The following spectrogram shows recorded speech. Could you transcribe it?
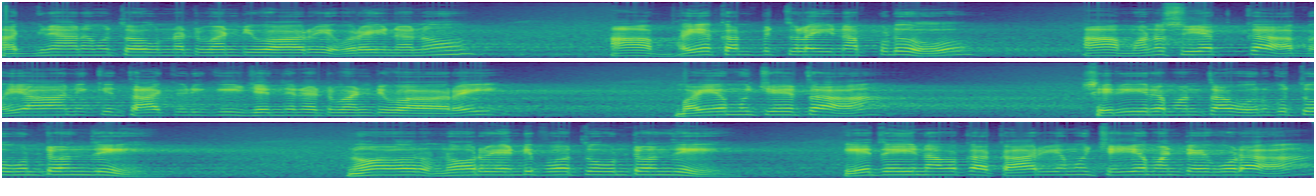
అజ్ఞానముతో ఉన్నటువంటి వారు ఎవరైనాను ఆ భయకంపితులైనప్పుడు ఆ మనసు యొక్క భయానికి తాకిడికి చెందినటువంటి వారై భయము చేత శరీరమంతా వణుకుతూ ఉంటుంది. నోరు నోరు ఎండిపోతూ ఉంటుంది. ఏదైనా ఒక కార్యము చేయమంటే కూడా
